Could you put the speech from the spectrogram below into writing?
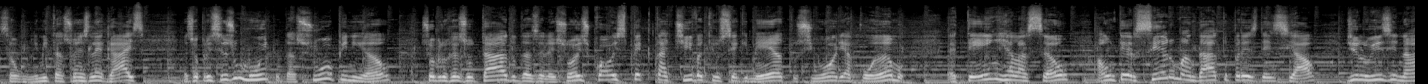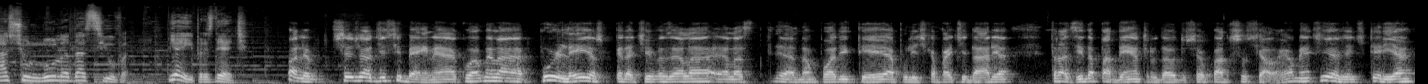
são limitações legais, mas eu preciso muito da sua opinião sobre o resultado das eleições, qual a expectativa que o segmento, o senhor e a Coamo eh, têm em relação a um terceiro mandato presidencial de Luiz Inácio Lula da Silva. E aí, presidente? Olha, você já disse bem, né? A Coamo, ela, por lei, as cooperativas, ela, elas eh, não podem ter a política partidária trazida para dentro do, do, seu quadro social. Realmente, a gente teria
